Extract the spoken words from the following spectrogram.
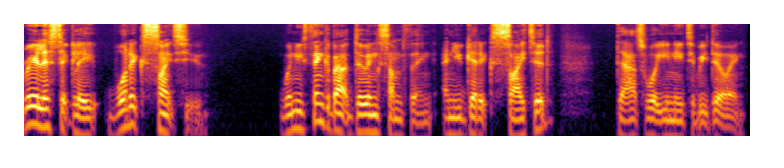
Realistically, what excites you? When you think about doing something and you get excited, that's what you need to be doing.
